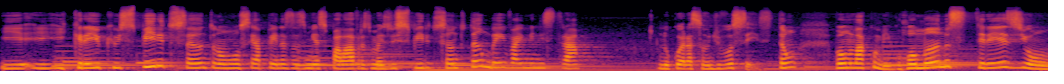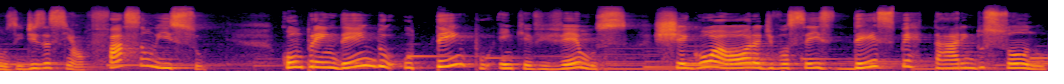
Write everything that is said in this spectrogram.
E, e, e, creio que o Espírito Santo, não vão ser apenas as minhas palavras, mas o Espírito Santo também vai ministrar no coração de vocês. Então, vamos lá comigo. Romanos 13, 11 diz assim: ó, façam isso, compreendendo o tempo em que vivemos, chegou a hora de vocês despertarem do sono,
